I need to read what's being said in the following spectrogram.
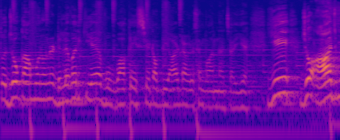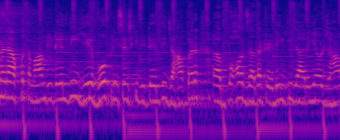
तो जो काम उन्होंने डिलीवर किया है, वो वाकई स्टेट ऑफ़ द आर्ट है वैसे मानना चाहिए। ये जो आज मैंने आपको तमाम डिटेल दी, ये वो प्रीसेंट्स की डिटेल थी जहाँ पर बहुत ज़्यादा ट्रेडिंग की जा रही है और जहाँ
